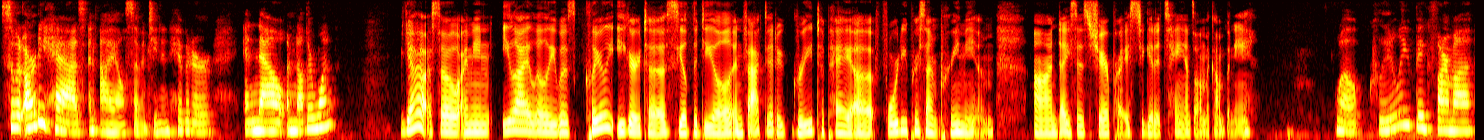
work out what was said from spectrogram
So it already has an IL 17 inhibitor and now another one? Yeah. So, I mean, Eli Lilly was clearly eager to seal the deal. In fact, it agreed to pay a 40% premium on Dice's share price to get its hands on the company. Well, clearly, Big Pharma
